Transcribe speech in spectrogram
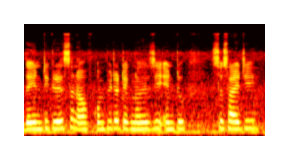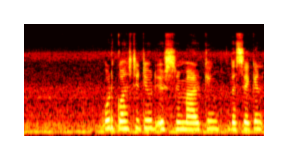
the integration of computer technology into society would constitute its remarking the second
